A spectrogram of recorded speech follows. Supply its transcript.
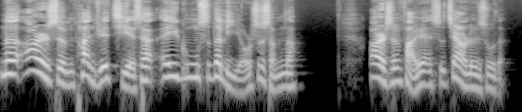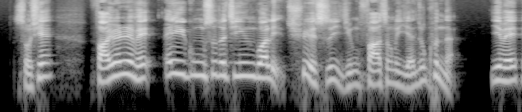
那二审判决解散 A 公司的理由是什么呢？二审法院是这样论述的：首先，法院认为 A 公司的经营管理确实已经发生了严重困难，因为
